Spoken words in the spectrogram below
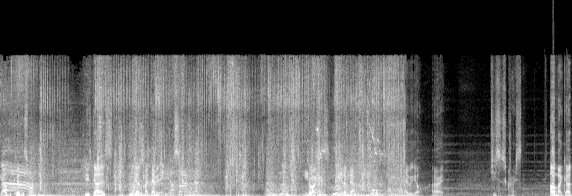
Now to kill this one. These guys these guys are my damage dealers. Come on guys. Get him down. There we go. Alright. Jesus Christ. Oh my god.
